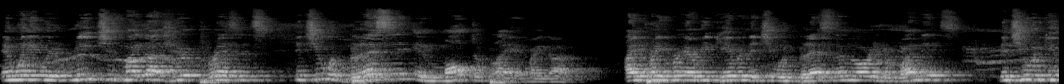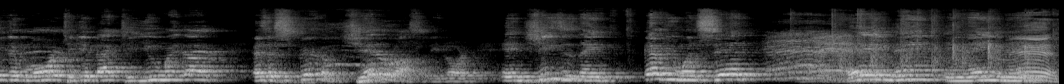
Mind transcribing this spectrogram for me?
And when it would reach, my God, your presence, that you would bless it and multiply it, my God. I pray for every giver that you would bless them, Lord, in abundance, that you would give them more to give back to you, my God, as a spirit of generosity, Lord. In Jesus' name, everyone said, Amen, and amen. Amen.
